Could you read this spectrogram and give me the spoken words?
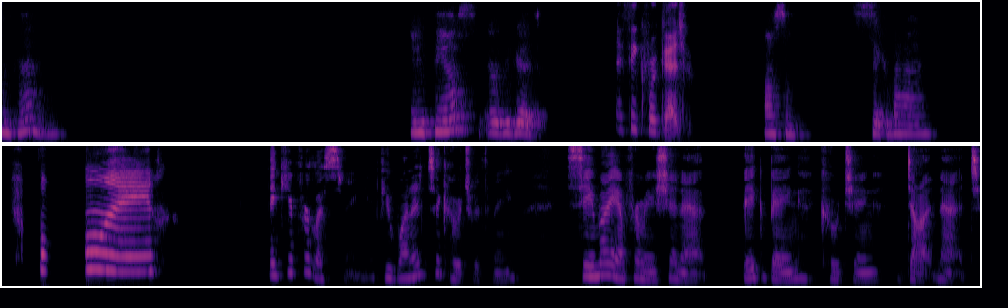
Okay. Anything else? Are we good? I think we're good. Awesome. Say goodbye. Bye. Thank you for listening. If you wanted to coach with me, see my information at bigbangcoaching.net.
